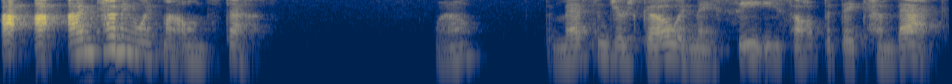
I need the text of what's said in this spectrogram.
I, I, I'm coming with my own stuff. Well, the messengers go and they see Esau, but they come back.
